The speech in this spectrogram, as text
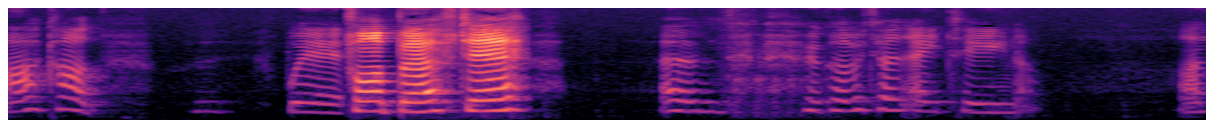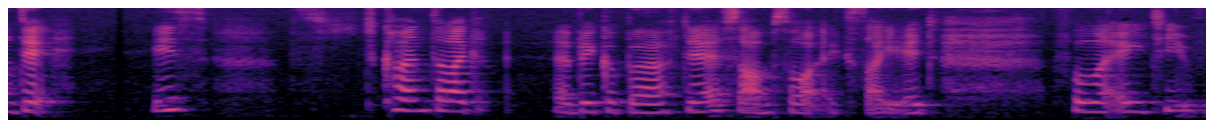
I can't wait for my birthday. Um, because we turned 18 and it is kind of like a bigger birthday so I'm so excited for my 18th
